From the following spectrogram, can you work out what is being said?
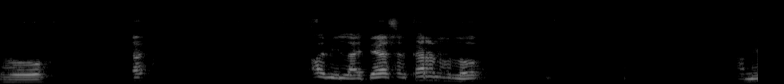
তো আমি লাইভে আসার কারণ হলো আমি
